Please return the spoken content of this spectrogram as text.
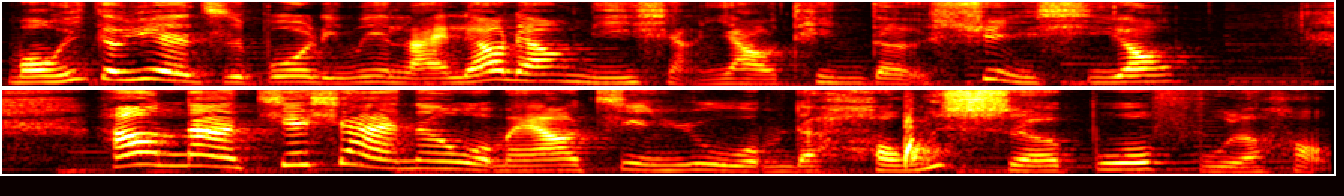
某一个月直播里面来聊聊你想要听的讯息哦。好，那接下来呢，我们要进入我们的红蛇波符了吼。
